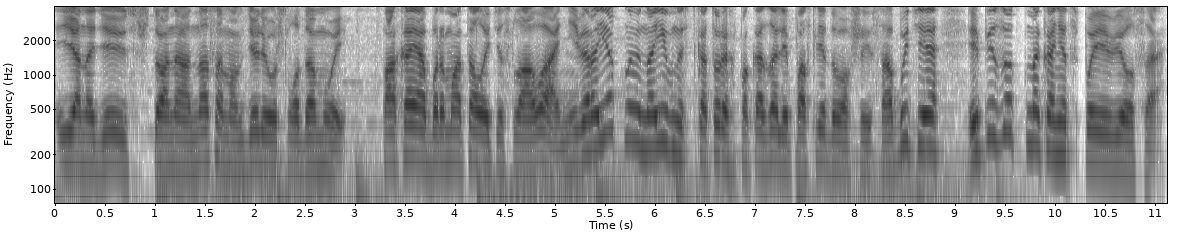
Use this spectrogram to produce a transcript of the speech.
Я надеюсь, что она на самом деле ушла домой. Пока я бормотал эти слова, невероятную наивность которых показали последовавшие события, эпизод наконец появился.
